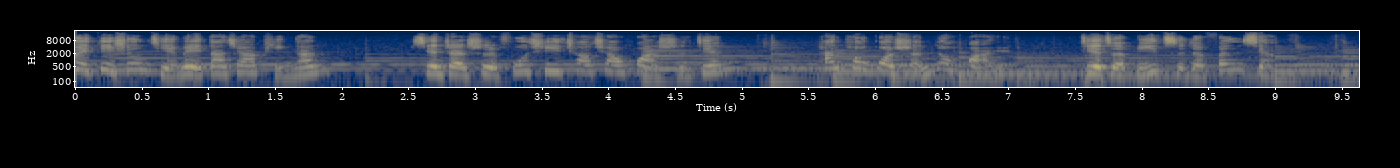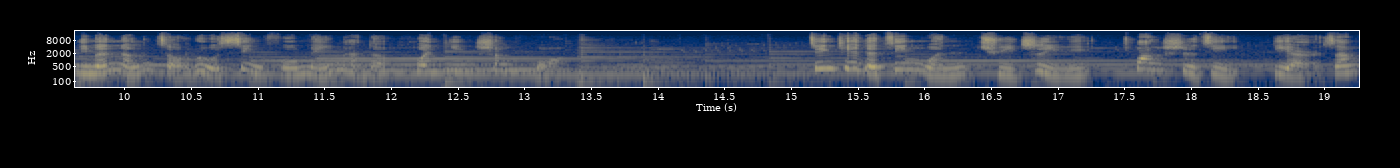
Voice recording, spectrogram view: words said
位弟兄姐妹，大家平安。现在是夫妻悄悄话时间，盼透过神的话语，借着彼此的分享，你们能走入幸福美满的婚姻生活。今天的经文取自于创世纪第二章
